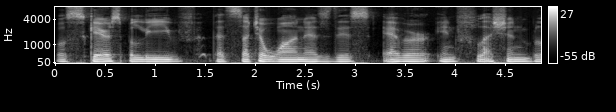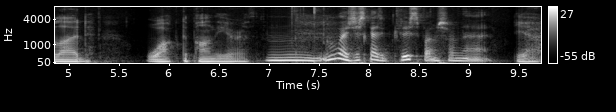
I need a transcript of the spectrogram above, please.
will scarce believe that such a one as this ever in flesh and blood walked upon the earth." Ooh, I just got goosebumps from that. Yeah.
